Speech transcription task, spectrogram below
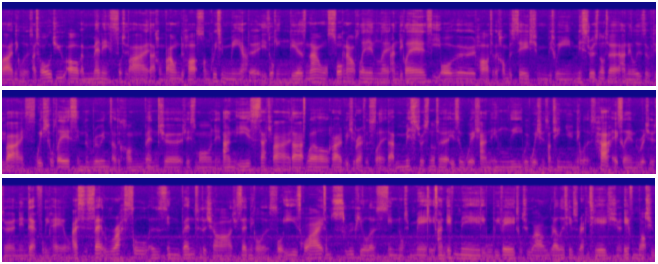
replied Nicholas. I told you of a menace uttered by that confounded Potts on quitting me after his ducking. He has now spoken out plainly and declares he overheard part of a conversation between Mistress Nutter and Elizabeth Device, which took place in the ruins of the convent church this morning, and he is satisfied that, well, cried Richard breathlessly, that Mistress Nutter is a witch and in league with witches, continued Nicholas. Ha! exclaimed Richard, turning deathly pale. I suspect Rascal has invented the charge, said Nicholas, but he is quite unscrupulous enough to make it, and if made, it will be fatal to our relative's reputation, if not to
